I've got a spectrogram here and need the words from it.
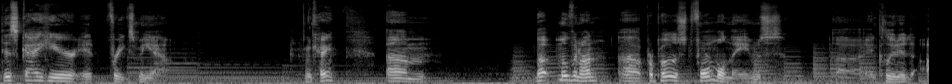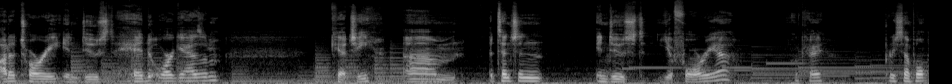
this guy here, it freaks me out. Okay, um, but moving on. Uh, proposed formal names included auditory induced head orgasm catchy. Um, attention induced euphoria. Okay, pretty simple.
